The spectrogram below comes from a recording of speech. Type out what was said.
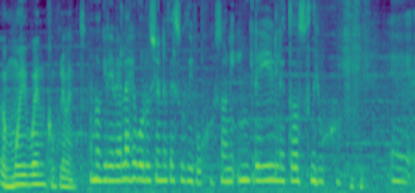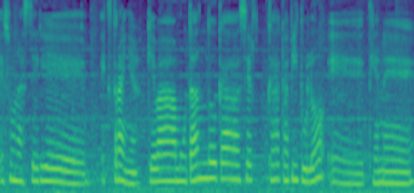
un muy buen complemento. uno quiere ver las evoluciones de sus dibujos. Son increíbles todos sus dibujos. Eh, es una serie extraña que va mutando cada, cada capítulo. eh, tiene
